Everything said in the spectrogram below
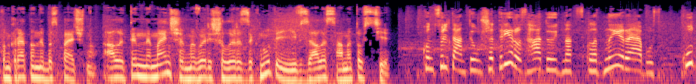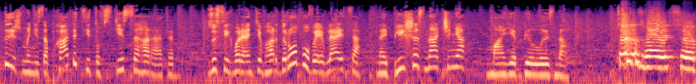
конкретно небезпечно. Але тим не менше, ми вирішили ризикнути і взяли саме товсті. Консультанти у шатрі розгадують надскладний ребус. Куди ж мені запхати ці товсті сигарети? З усіх варіантів гардеробу виявляється найбільше значення має білизна. Це називається,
